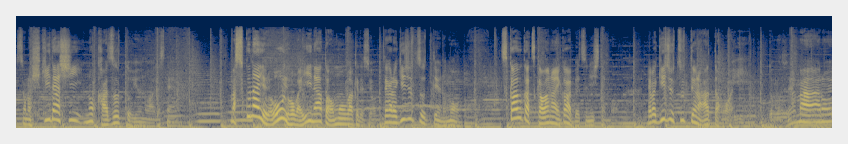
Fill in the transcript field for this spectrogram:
その引き出しの数というのはですね、まあ、少ないより多い方がいいなとは思うわけですよだから技術っていうのも使うか使わないかは別にしてもやっぱ技術っていうのはあった方がいいですねまああの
